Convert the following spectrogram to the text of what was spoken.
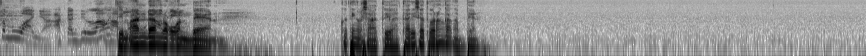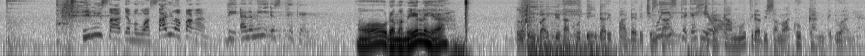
Semuanya akan dilahap. Tim Anda melakukan ban. Kok tinggal satu ya? Tadi satu orang nggak ngeban. Ini saatnya menguasai lapangan. The enemy is picking. Oh, udah memilih ya. Lebih baik ditakuti daripada dicintai jika kamu tidak bisa melakukan keduanya.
